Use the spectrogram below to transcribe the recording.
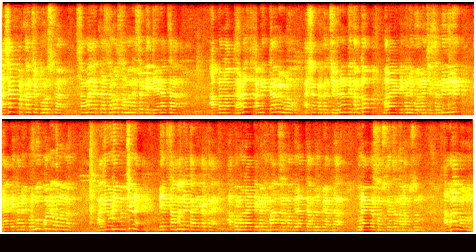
अशाच प्रकारचे पुरस्कार समाजातल्या सर्वसामान्यांसाठी देण्याचा आपल्याला धाडस आणि कर्म मिळो अशा प्रकारची विनंती करतो. मला या ठिकाणी बोलण्याची संधी दिली. या ठिकाणी प्रमुख कोणी बोलवलं माझी एवढी उंची नाही. मी एक सामान्य कार्यकर्ता आहे. आपण मला या ठिकाणी मान सन्मान दिला त्याबद्दल मी आपल्या पुन्हा एकदा संस्थेचं मनापासून आभार मानून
